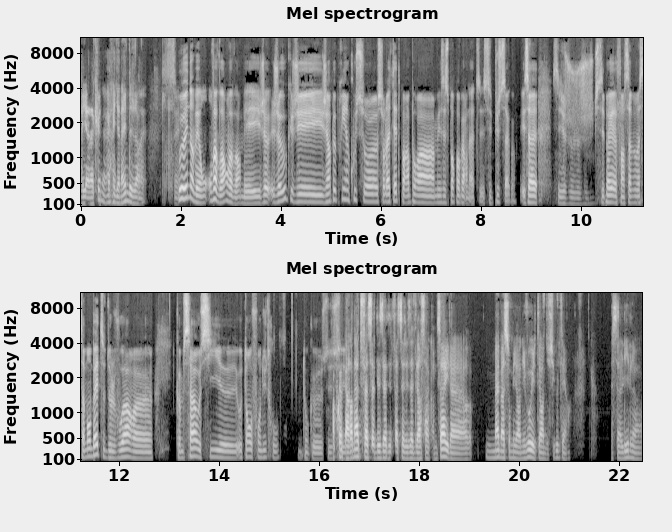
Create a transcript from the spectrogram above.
Il y en a qu'une, il y en a une déjà. Oui, oui, non, mais on, on va voir, on va voir. Mais j'a- j'avoue que j'ai un peu pris un coup sur, sur la tête par rapport à mes espoirs pour Bernat. C'est- plus ça, quoi. Et ça, c'est, je, je- je sais pas, enfin, ça, m'embête de le voir euh, comme ça aussi, euh, autant au fond du trou. Donc, euh, c'est, Après, Bernat, face à, des, ad- face à des adversaires comme ça, il a, même à son meilleur niveau, il était en difficulté. Hein. Face à Lille, euh,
